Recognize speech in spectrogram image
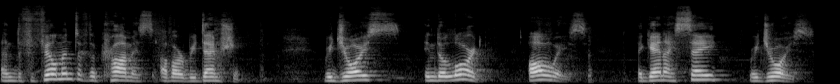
and the fulfillment of the promise of our redemption. Rejoice in the Lord always. Again, I say, rejoice.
